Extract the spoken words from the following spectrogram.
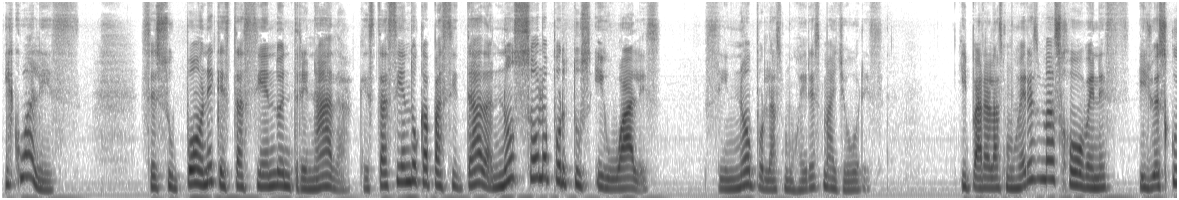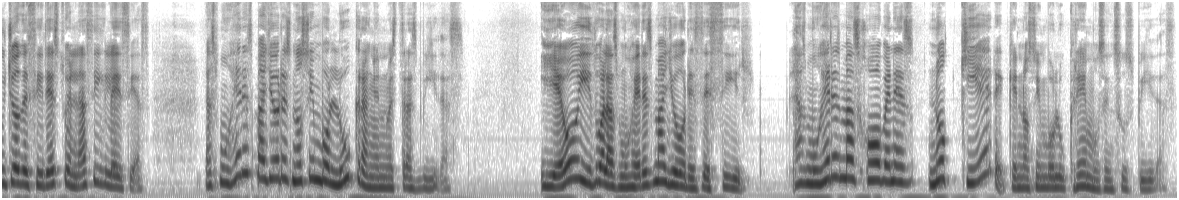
¿Y cuál es? Se supone que estás siendo entrenada, que estás siendo capacitada, no solo por tus iguales, sino por las mujeres mayores. Y para las mujeres más jóvenes, y yo escucho decir esto en las iglesias, las mujeres mayores no se involucran en nuestras vidas. Y he oído a las mujeres mayores decir, las mujeres más jóvenes no quieren que nos involucremos en sus vidas.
